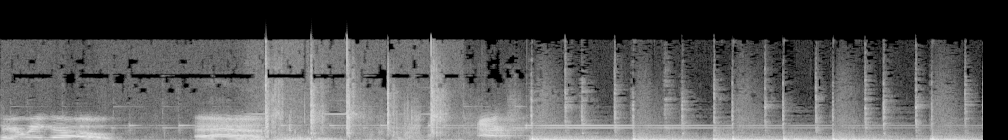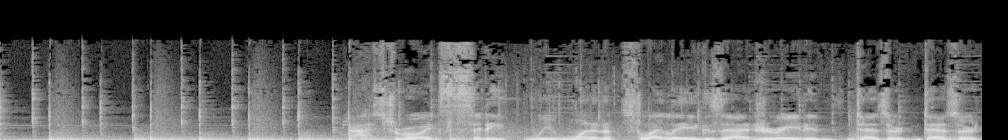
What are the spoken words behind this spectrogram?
Here we go. And action. Asteroid City, we wanted a slightly exaggerated desert desert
